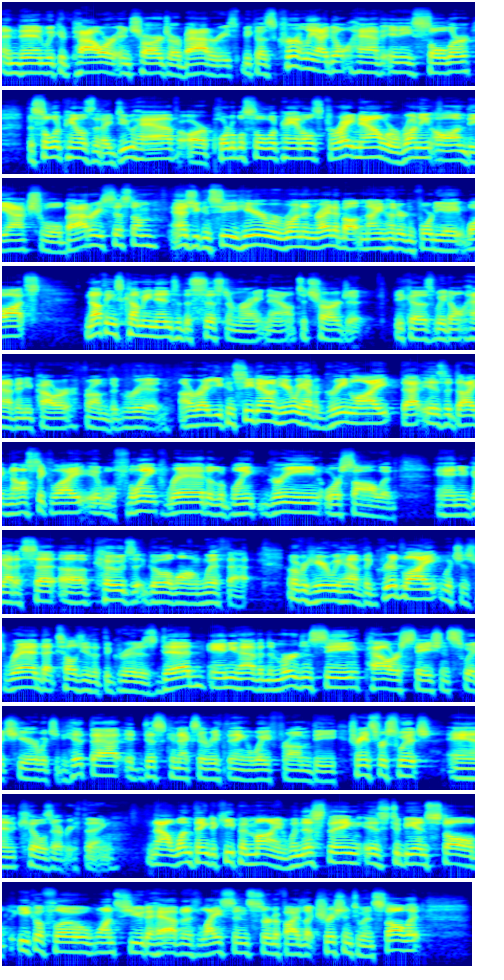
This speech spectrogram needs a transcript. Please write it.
and then we could power and charge our batteries because currently I don't have any solar. The solar panels that I do have are portable solar panels. For right now, we're running on the actual battery system. As you can see here, we're running right about 948 watts. Nothing's coming into the system right now to charge it because we don't have any power from the grid. All right, you can see down here we have a green light. That is a diagnostic light. It will blink red, it'll blink green or solid and you've got a set of codes that go along with that. Over here we have the grid light, which is red. That tells you that the grid is dead. And you have an emergency power station switch here, which if you hit that, it disconnects everything away from the transfer switch and kills everything. Now, one thing to keep in mind, when this thing is to be installed, EcoFlow wants you to have a licensed certified electrician to install it.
